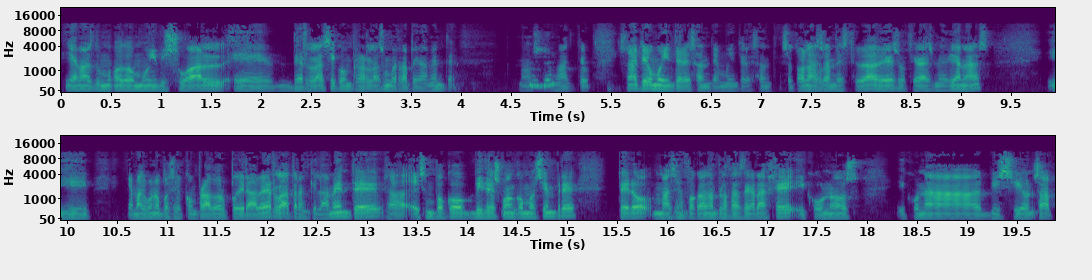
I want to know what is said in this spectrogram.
y además de un modo muy visual eh, verlas y comprarlas muy rápidamente. ¿no? Uh -huh. es, un activo, es, un activo, muy interesante, muy interesante. Sobre todo en las grandes ciudades o ciudades medianas. Y, y, además, bueno, pues el comprador puede ir a verla tranquilamente. O sea, es un poco Video Swan como siempre, pero más enfocado en plazas de garaje y con unos y con una visión. O sea,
